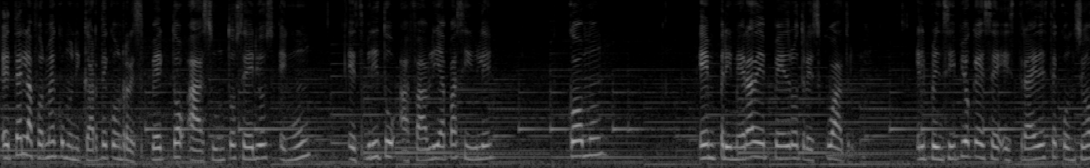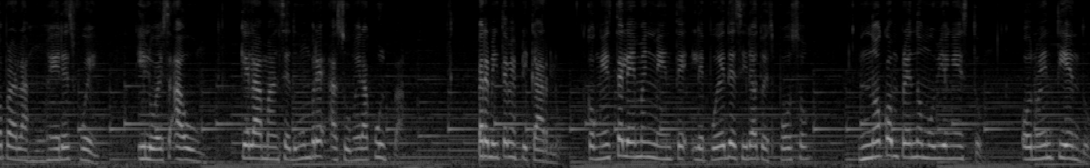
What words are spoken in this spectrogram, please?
Esta es la forma de comunicarte con respecto a asuntos serios en un espíritu afable y apacible, como en Primera de Pedro 3:4. El principio que se extrae de este consejo para las mujeres fue, y lo es aún, que la mansedumbre asume la culpa. Permíteme explicarlo. Con este lema en mente le puedes decir a tu esposo, no comprendo muy bien esto, o no entiendo,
